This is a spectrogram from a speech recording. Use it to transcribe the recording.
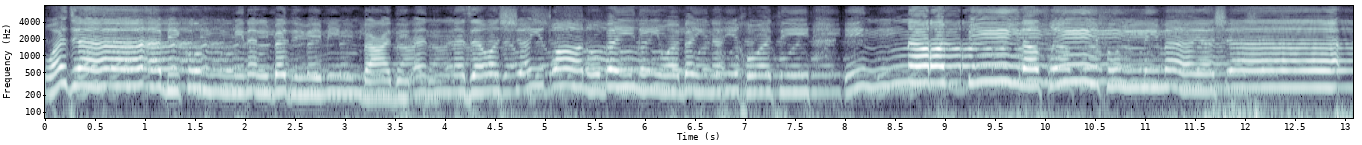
وجاء بكم من البدو من بعد أن نزغ الشيطان بيني وبين إخوتي. إن ربي لطيف لما يشاء.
